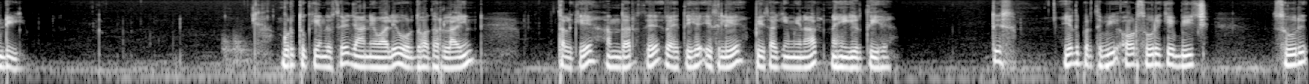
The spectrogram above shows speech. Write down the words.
डी। गुरुत्व केंद्र से जाने वाली ऊर्ध्वाधर लाइन तल के अंदर से रहती है, इसलिए पीसा की मीनार नहीं गिरती है। तीस, यदि पृथ्वी और सूर्य के बीच सूर्य,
